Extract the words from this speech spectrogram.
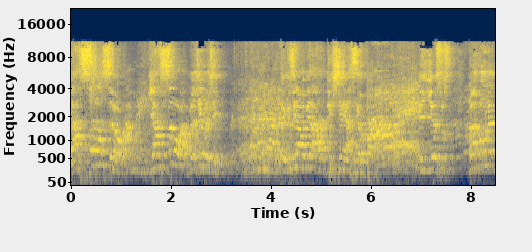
ያሰላስለዋል፣ ያስበዋል። መቼ መቼ? እግዚአብሔር አዲክሽን ያስገባል። ኢየሱስ በእውነት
